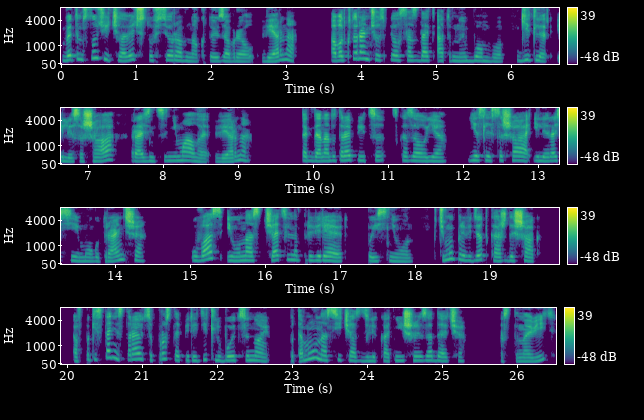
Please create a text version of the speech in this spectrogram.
В этом случае человечеству все равно, кто изобрел, верно? А вот кто раньше успел создать атомную бомбу, Гитлер или США, разница немалая, верно? Тогда надо торопиться, сказал я. Если США или Россия могут раньше, у вас и у нас тщательно проверяют, пояснил он, к чему приведет каждый шаг. А в Пакистане стараются просто опередить любой ценой. Потому у нас сейчас деликатнейшая задача. Остановить?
